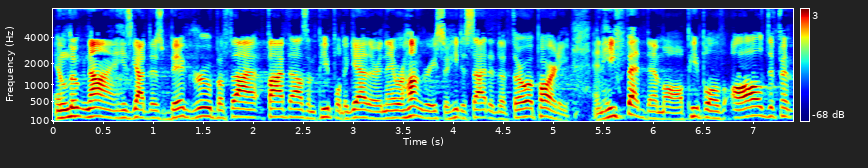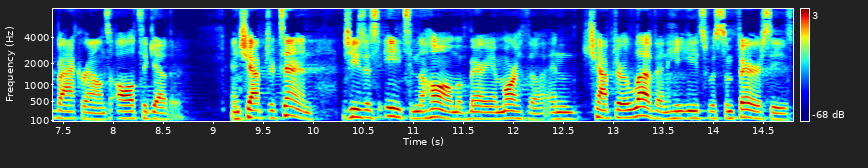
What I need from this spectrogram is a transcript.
In Luke 9, he's got this big group of 5,000 people together, and they were hungry, so he decided to throw a party. And he fed them all, people of all different backgrounds, all together. In chapter 10, Jesus eats in the home of Mary and Martha. In chapter 11, he eats with some Pharisees.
